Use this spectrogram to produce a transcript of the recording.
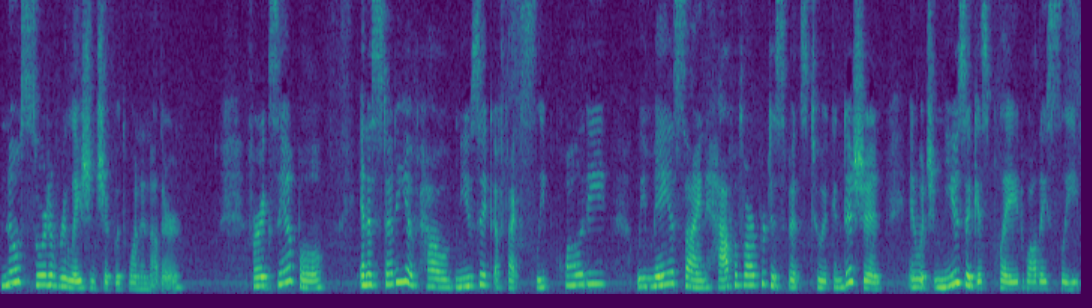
no sort of relationship with one another. For example, in a study of how music affects sleep quality, we may assign half of our participants to a condition in which music is played while they sleep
